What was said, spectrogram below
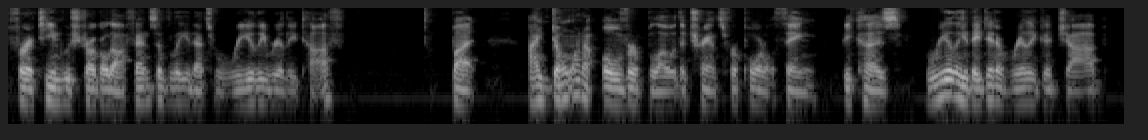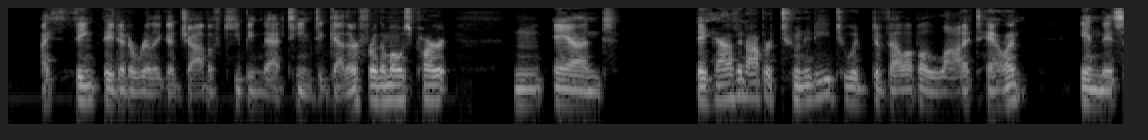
for a team who struggled offensively, that's really, really tough. But I don't want to overblow the transfer portal thing because really they did a really good job. I think they did a really good job of keeping that team together for the most part. And they have an opportunity to develop a lot of talent in this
